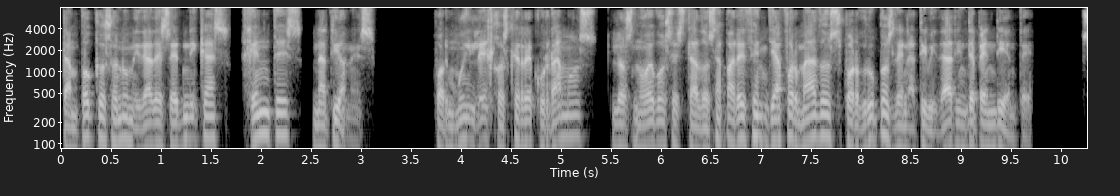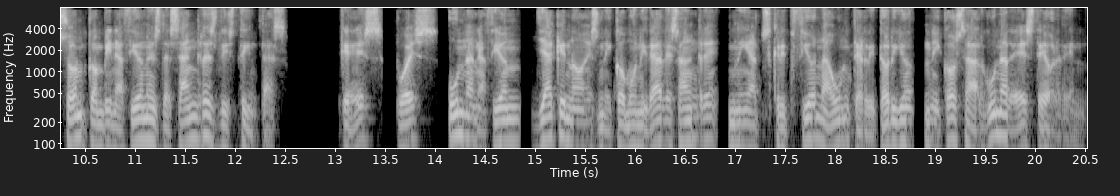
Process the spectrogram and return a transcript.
Tampoco son unidades étnicas, gentes, naciones. Por muy lejos que recurramos, los nuevos estados aparecen ya formados por grupos de natividad independiente. Son combinaciones de sangres distintas que es, pues, una nación, ya que no es ni comunidad de sangre, ni adscripción a un territorio, ni cosa alguna de este orden.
